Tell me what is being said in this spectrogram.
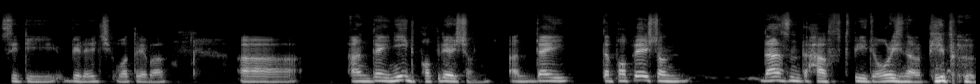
city, village, whatever, uh, and they need population, and they the population doesn't have to be the original people.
